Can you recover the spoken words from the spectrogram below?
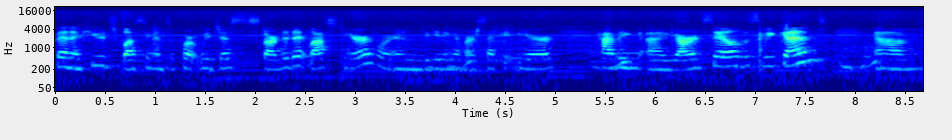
been a huge blessing and support. We just started it last year. We're in the beginning of our second year having a yard sale this weekend. Mm-hmm. Um,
